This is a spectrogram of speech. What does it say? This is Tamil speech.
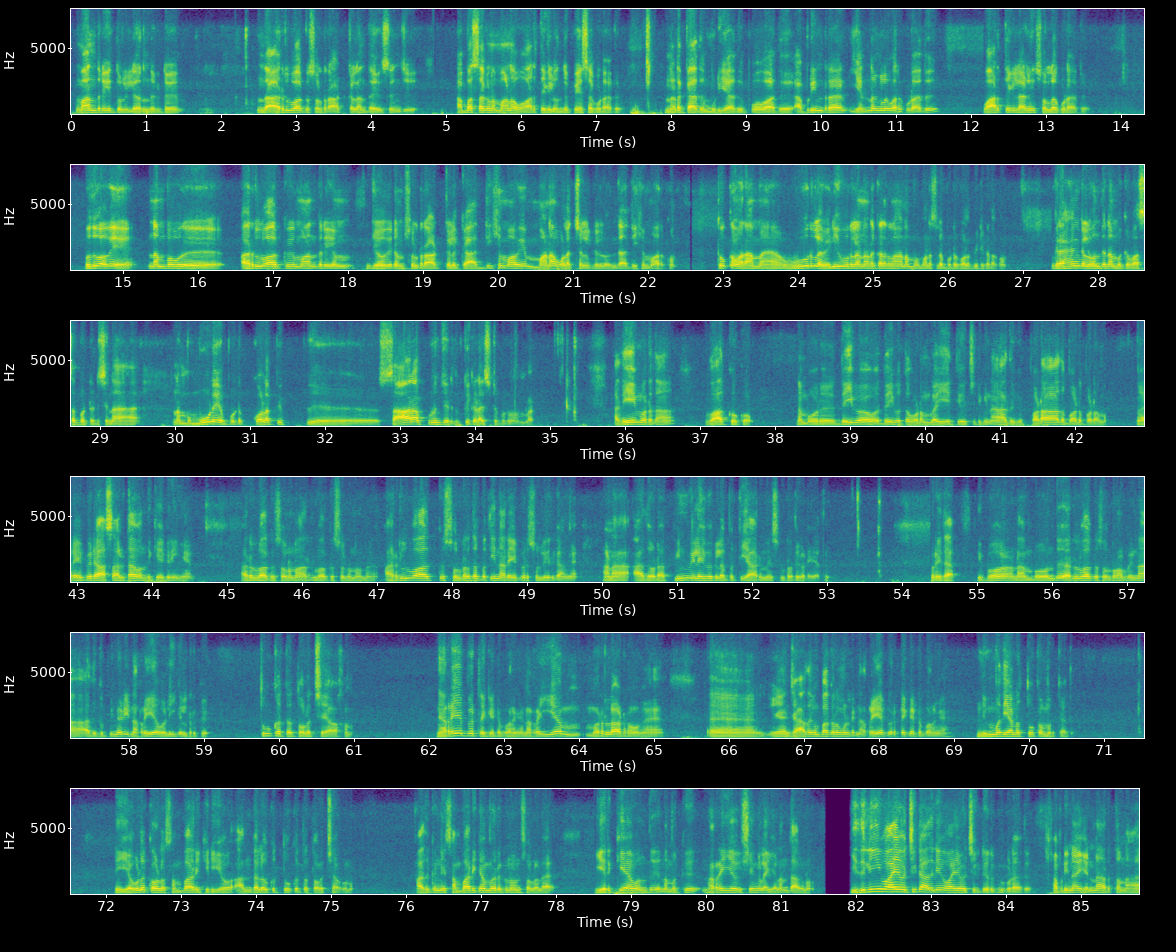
மாந்திரிக தொழில இருந்துக்கிட்டு இந்த அருள்வாக்கு சொல்கிற ஆட்கள்லாம் தயவு செஞ்சு அபசகனமான வார்த்தைகள் வந்து பேசக்கூடாது. நடக்காது முடியாது போவாது அப்படின்ற எண்ணங்களும் வரக்கூடாது வார்த்தைகளாலையும் சொல்லக்கூடாது. பொதுவாகவே நம்ம ஒரு அருள்வாக்கு மாந்திரியம் ஜோதிடம் சொல்கிற ஆட்களுக்கு அதிகமாகவே மன உளைச்சல்கள் வந்து அதிகமாக இருக்கும். தூக்கம் வராமல் ஊரில் வெளியூரில் நடக்கிறதெல்லாம் நம்ம மனசில் போட்டு குழப்பிட்டு கிடக்கும். கிரகங்கள் வந்து நமக்கு வசப்பட்டுடுச்சுன்னா நம்ம மூளையை போட்டு குழப்பி சாரா புழிஞ்சு எடுத்து தூக்கி கடைச்சிட்டு போடுவோம் நம்மள. அதே மாதிரி தான் வாக்குக்கும். நம்ம ஒரு தெய்வ தெய்வத்தை உடம்புல ஏற்றி வச்சிட்டிங்கன்னா அதுக்கு படாத பாடு படணும். நிறைய பேர் அசால்ட்டாக வந்து கேட்குறீங்க அருள்வாக்கு சொல்லணும் அருள்வாக்கு சொல்லணும்னு. அருள்வாக்கு சொல்கிறத பற்றி நிறைய பேர் சொல்லியிருக்காங்க. ஆனால் அதோட பின் விளைவுகளை பற்றி யாருமே சொல்கிறது கிடையாது. புரியுதா? இப்போ நம்ம வந்து அருள்வாக்கு சொல்கிறோம் அப்படின்னா அதுக்கு பின்னாடி நிறைய வழிகள் இருக்குது தூக்கத்தை தொலைச்சே ஆகணும். நிறைய பேர்கிட்ட கேட்டு பாருங்க. நிறைய மருளாடுறவங்க ஏன் ஜாதகம் பார்க்குறவங்கள்ட்ட நிறைய பேர்கிட்ட கேட்டு பாருங்கள் நிம்மதியான தூக்கம் இருக்காது. நீ எவ்வளோக்கு எவ்வளோ சம்பாதிக்கிறியோ அந்த அளவுக்கு தூக்கத்தை தொலைச்சாகணும். அதுக்கு நீ சம்பாதிக்காமல் இருக்கணும்னு சொல்லலை. இயற்கையாக வந்து நமக்கு நிறைய விஷயங்களை இழந்தாகணும். இதுலேயும் வாயை வச்சுக்கிட்டு அதுலேயும் வாயை வச்சுக்கிட்டு இருக்கக்கூடாது. அப்படின்னா என்ன அர்த்தம்னா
